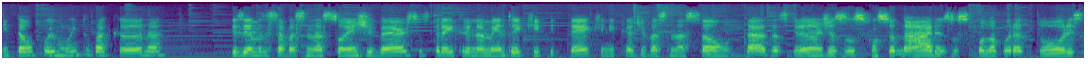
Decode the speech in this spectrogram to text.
então foi muito bacana. Fizemos essas vacinações, diversos treinamento à equipe técnica de vacinação da, das granjas, os funcionários, os colaboradores,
